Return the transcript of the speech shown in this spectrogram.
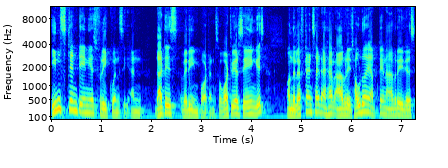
instantaneous frequency and that is very important. So, what we are saying is on the left hand side I have average. How do I obtain averages?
